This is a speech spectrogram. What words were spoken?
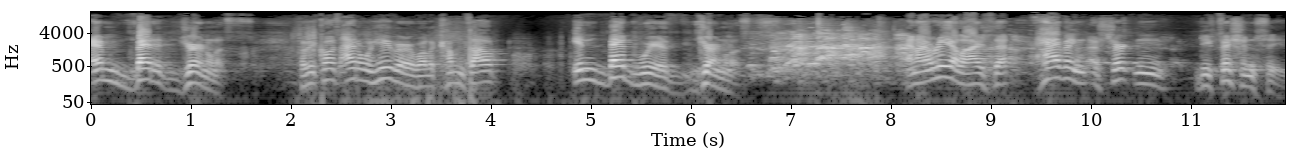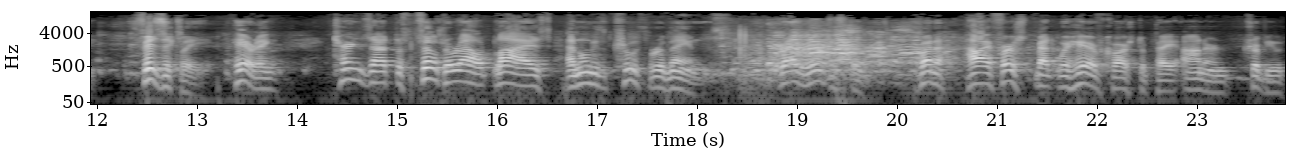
embedded journalists. But because I don't hear very well, it comes out in bed with journalists. And I realized that having a certain deficiency physically, hearing, turns out to filter out lies and only the truth remains. Rather interesting. When, uh, how I first met, we're here, of course, to pay honor and tribute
